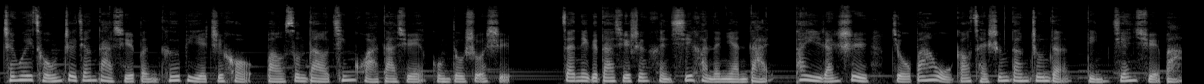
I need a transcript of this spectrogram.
陈薇从浙江大学本科毕业之后，保送到清华大学攻读硕士。在那个大学生很稀罕的年代，他已然是九八五高材生当中的顶尖学霸。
